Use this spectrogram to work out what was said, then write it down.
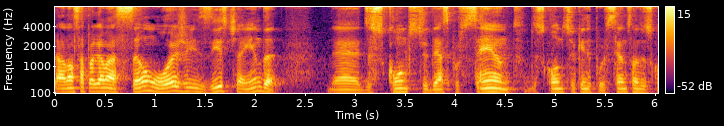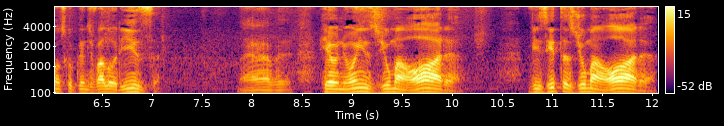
a nossa programação hoje existe ainda né, descontos de 10%, descontos de 15% são descontos que o cliente valoriza. Né, reuniões de uma hora, visitas de uma hora,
